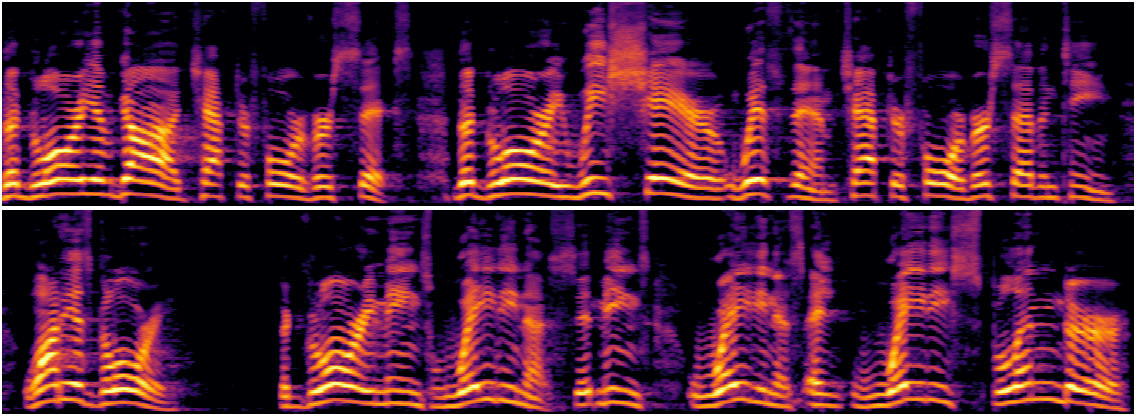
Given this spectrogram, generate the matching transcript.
The glory of God, chapter 4, verse 6. The glory we share with them, chapter 4, verse 17. What is glory? The glory means weightiness. It means weightiness, a weighty splendor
